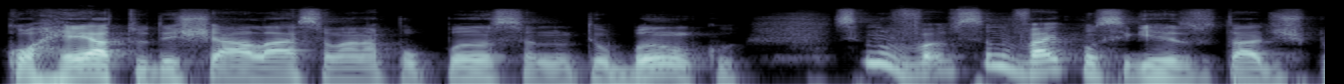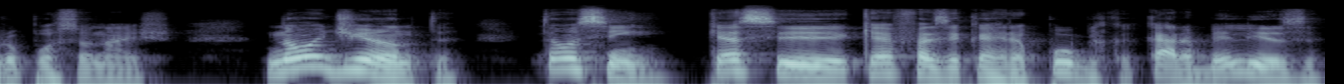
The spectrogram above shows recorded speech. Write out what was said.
correto, deixar lá, sei lá, na poupança, no teu banco, você não vai, você não vai conseguir resultados proporcionais. Não adianta. Então, assim, quer, ser, quer fazer carreira pública? Cara, beleza.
